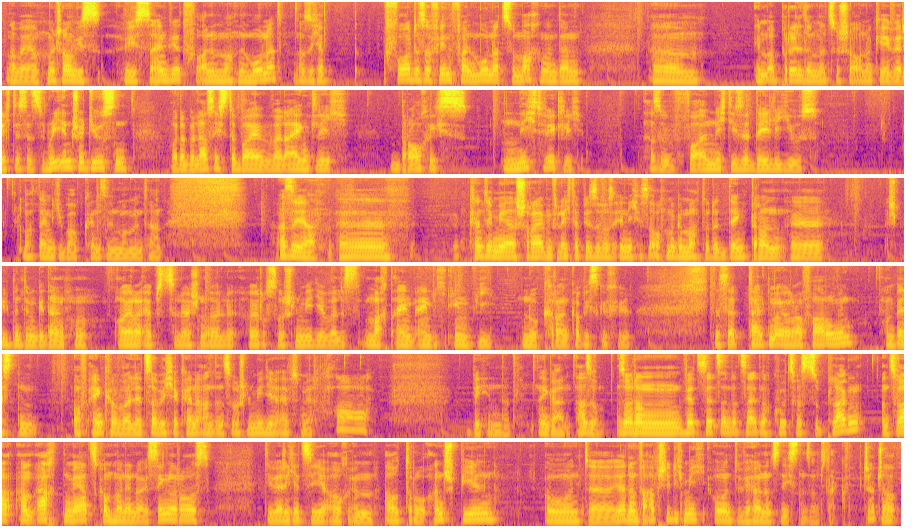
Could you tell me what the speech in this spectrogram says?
Aber ja, mal schauen, wie es sein wird, vor allem nach einem Monat. Also ich habe vor, das auf jeden Fall einen Monat zu machen und dann ähm, im April dann mal zu schauen, okay, werde ich das jetzt reintroducen oder belasse ich es dabei, weil eigentlich brauche ich es nicht wirklich. Also vor allem nicht dieser Daily Use. Macht eigentlich überhaupt keinen Sinn momentan. Also ja, äh, könnt ihr mir schreiben, vielleicht habt ihr sowas ähnliches auch mal gemacht oder denkt dran, äh, spielt mit dem Gedanken, eure Apps zu löschen, eure, eure Social Media, weil es macht einen eigentlich irgendwie nur krank, habe ich das Gefühl. Deshalb teilt mir eure Erfahrungen, am besten auf Anchor, weil jetzt habe ich ja keine anderen Social Media Apps mehr. Ha, behindert. Egal. Also, so, dann wird es jetzt an der Zeit, noch kurz was zu pluggen. Und zwar am 8. März kommt meine neue Single raus. Die werde ich jetzt hier auch im Outro anspielen. Und äh, ja, dann verabschiede ich mich und wir hören uns nächsten Samstag. Ciao, ciao.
